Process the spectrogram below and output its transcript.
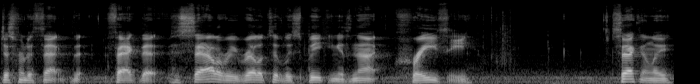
just from the fact that, fact that his salary, relatively speaking, is not crazy. Secondly,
